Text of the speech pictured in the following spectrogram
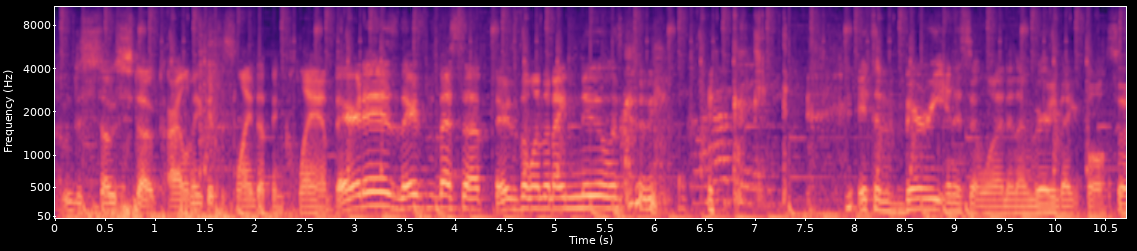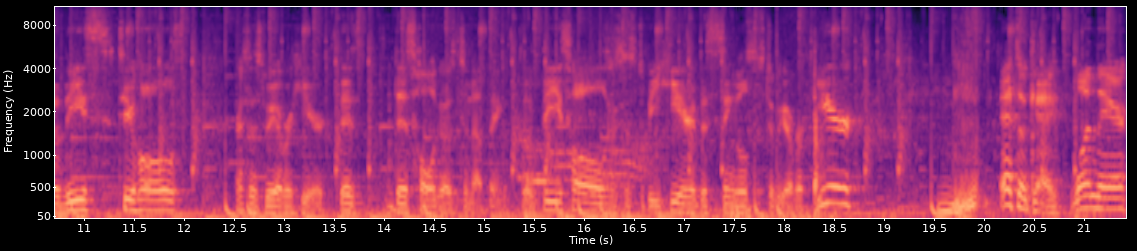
I'm just so stoked. All right, let me get this lined up and clamp. There it is. There's the mess up. There's the one that I knew was gonna be. It's a very innocent one and I'm very thankful. So these two holes are supposed to be over here. This this hole goes to nothing. So these holes are supposed to be here. This single's supposed to be over here. It's okay. One there,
